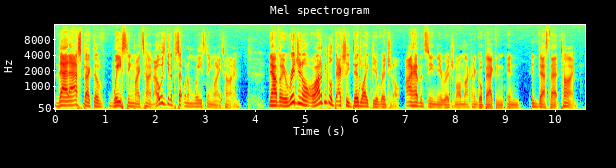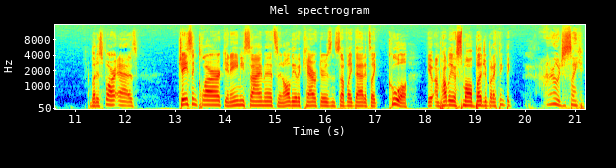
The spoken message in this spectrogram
that aspect of wasting my time. I always get upset when I'm wasting my time. Now, the original, a lot of people actually did like the original. I haven't seen the original. I'm not going to go back and, and invest that time. But as far as Jason Clarke and Amy Simons and all the other characters and stuff like that, it's like cool. It, I'm probably a small budget, but I think the I don't know, just like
